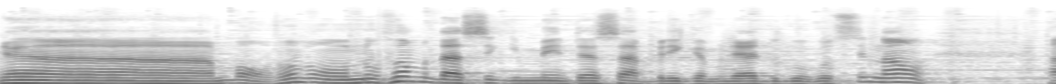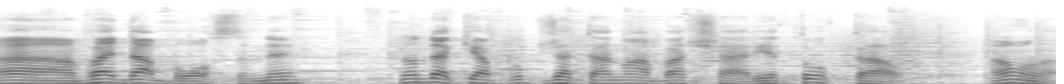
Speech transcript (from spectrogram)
Ah, bom, vamos, não vamos dar seguimento a essa briga, mulher do Google, senão ah, vai dar bosta, né? Então daqui a pouco já tá numa baixaria total. Vamos lá.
